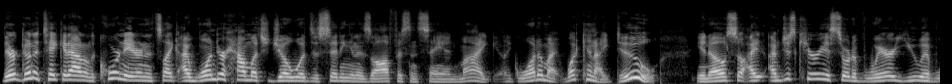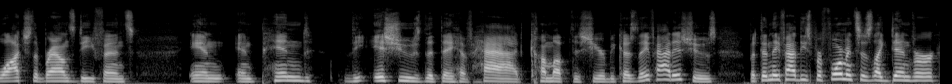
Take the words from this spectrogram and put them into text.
they're going to take it out on the coordinator. And it's like I wonder how much Joe Woods is sitting in his office and saying, "Mike, like what am I? What can I do?" You know. So I, I'm just curious, sort of where you have watched the Browns defense and and pinned the issues that they have had come up this year because they've had issues, but then they've had these performances like Denver,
